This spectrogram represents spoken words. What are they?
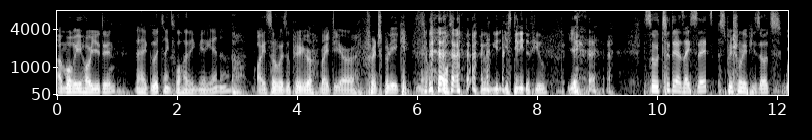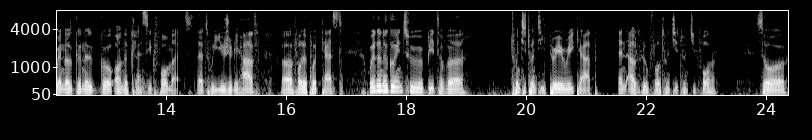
Amaury. How are you doing? Uh, good, thanks for having me again. huh? Oh, it's always a pleasure, my dear French colleague. Yeah, of course, you, you, you still need a few. Yeah. So today, as I said, special episodes. We're not gonna go on a classic format that we usually have uh, for the podcast. We're gonna go into a bit of a 2023 recap and outlook for 2024. So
